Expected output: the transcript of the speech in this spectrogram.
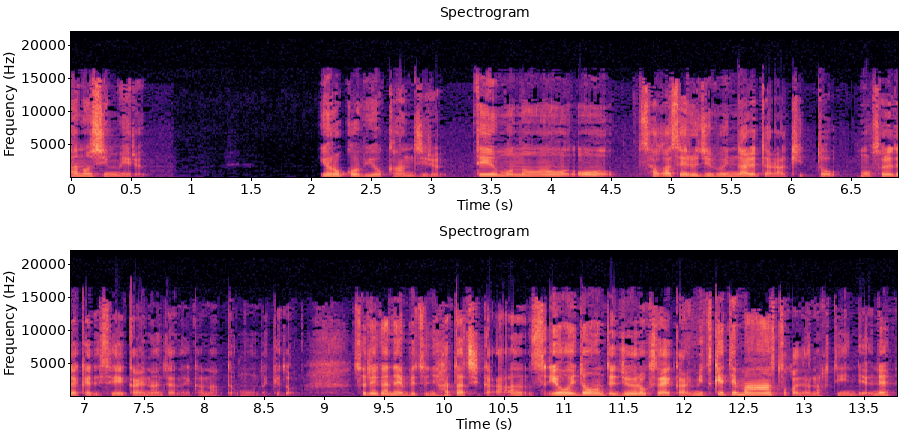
楽しめる。喜びを感じる。っていうものを探せる自分になれたらきっともうそれだけで正解なんじゃないかなって思うんだけどそれがね別に二十歳から「用意ドン!」って16歳から見つけてますとかじゃなくていいんだよね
